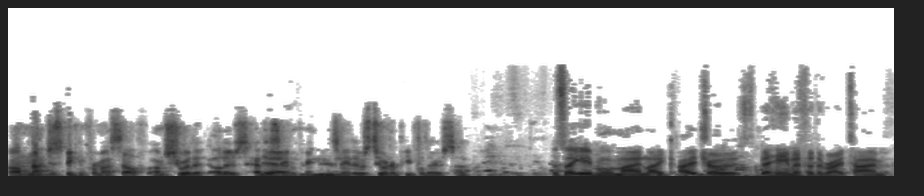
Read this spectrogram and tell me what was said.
Um, not just speaking for myself. I'm sure that others have the same opinion as me. There was 200 people there, so It's like even with mine, like I chose Behemoth at the right time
